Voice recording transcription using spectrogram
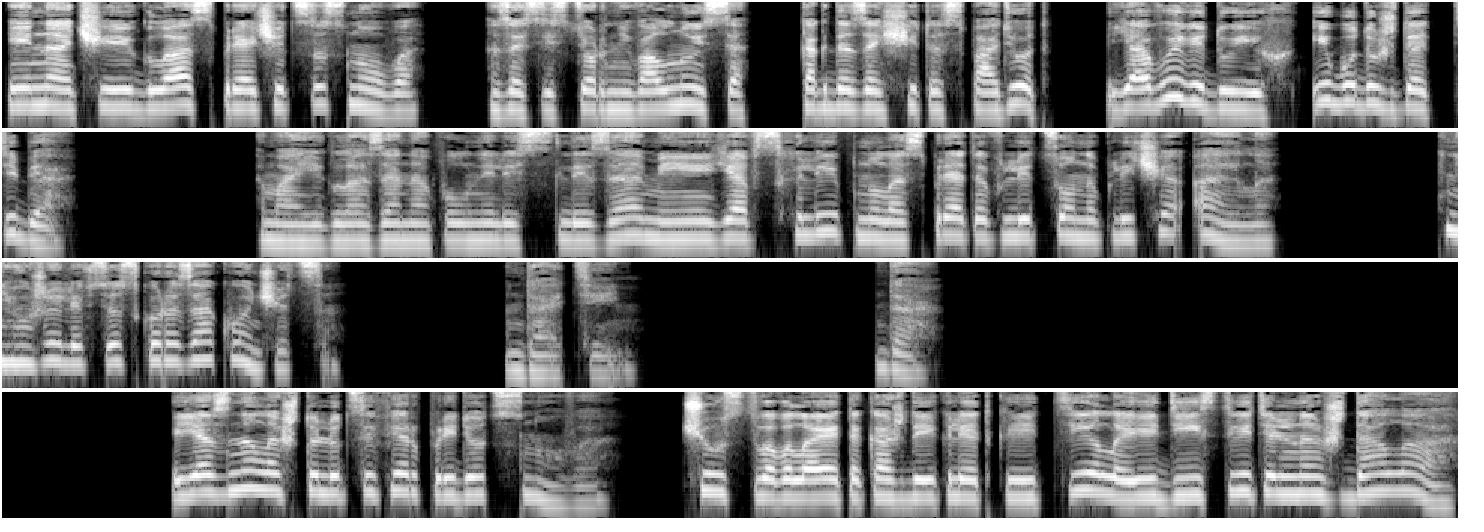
иначе игла спрячется снова. За сестер не волнуйся, когда защита спадет, я выведу их и буду ждать тебя». Мои глаза наполнились слезами, и я всхлипнула, спрятав лицо на плече Айла. «Неужели все скоро закончится?» «Да, тень. Да». Я знала, что Люцифер придет снова. Чувствовала это каждой клеткой тела и действительно ждала.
